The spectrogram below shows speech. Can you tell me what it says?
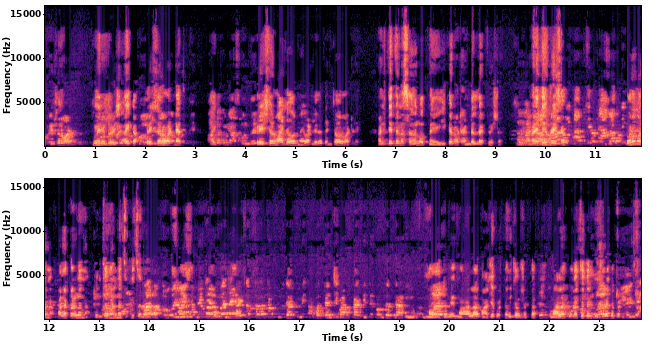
प्रेशर वाढलं नाही, pressure- ऐका, pressure वाढण्यात- आता तुम्ही असं म्हणताय की- प्रेशर माझ्यावर नाही वाढलेलं त्यांच्यावर वाढलंय आणि ते त्यांना सहन होत नाही he cannot handle that pressure आणि ते प्रेशर बरोबर ना मला कळलं ना तुमचं म्हणणं चुकीचं ना मग तुम्ही मला माझे प्रश्न विचारू शकता मला कोणाचे तरी दुसऱ्याचा प्रश्न विचार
